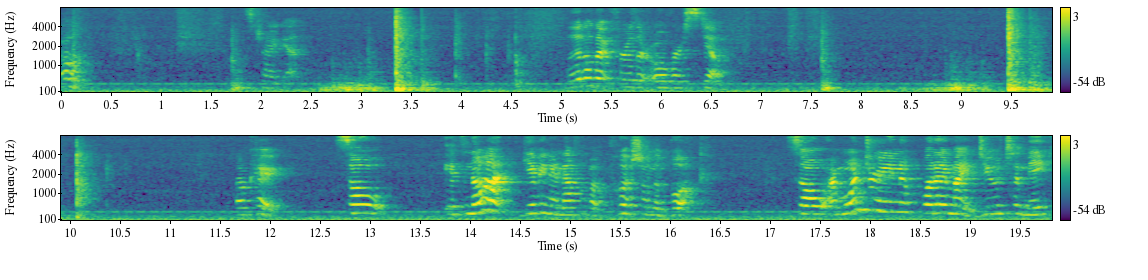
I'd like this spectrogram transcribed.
Oh. Let's try again. A little bit further over still. Okay, so it's not giving enough of a push on the book. So I'm wondering what I might do to make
